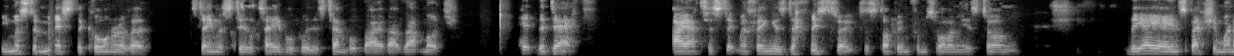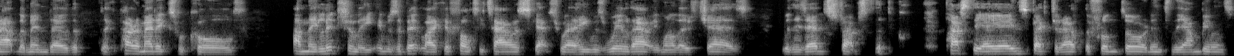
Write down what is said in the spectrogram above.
He must have missed the corner of a stainless steel table with his temple by about that much. Hit the deck. I had to stick my fingers down his throat to stop him from swallowing his tongue. The AA inspection went out the window. The, the paramedics were called and they literally it was a bit like a Fawlty Towers sketch where he was wheeled out in one of those chairs with his head strapped the, past the AA inspector out the front door and into the ambulance.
